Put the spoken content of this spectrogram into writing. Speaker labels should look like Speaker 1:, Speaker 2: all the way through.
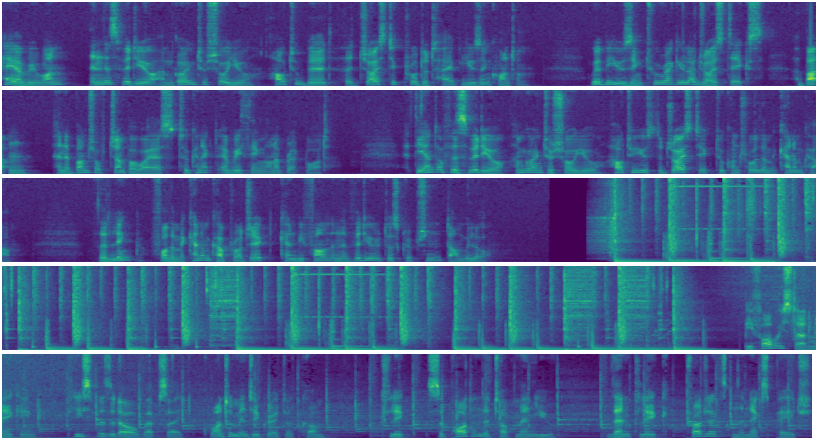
Speaker 1: Hey everyone, in this video I'm going to show you how to build a joystick prototype using Quantum. We'll be using two regular joysticks, a button and a bunch of jumper wires to connect everything on a breadboard. At the end of this video I'm going to show you how to use the joystick to control the Mecanum car. The link for the Mecanum car project can be found in the video description down below. Before we start making, please visit our website quantumintegrate.com, click Support in the top menu, then click Projects on the next page,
